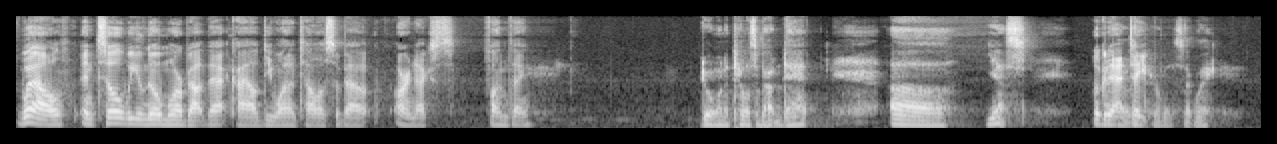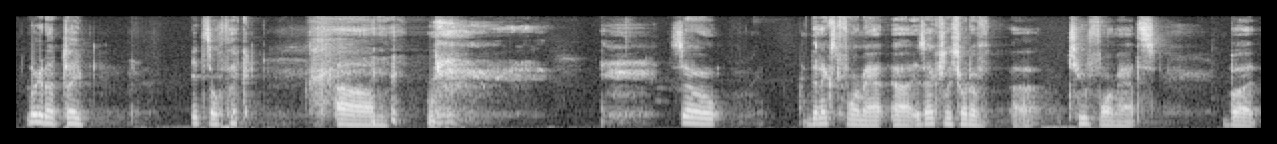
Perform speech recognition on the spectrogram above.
Well, until we know more about that, Kyle, do you want to tell us about our next fun thing? Do I want to tell us about that? Uh, yes. Look at that, that tape. terrible segue. Look at that tape. It's so thick. Um, so the next format uh, is actually sort of uh, two formats, but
